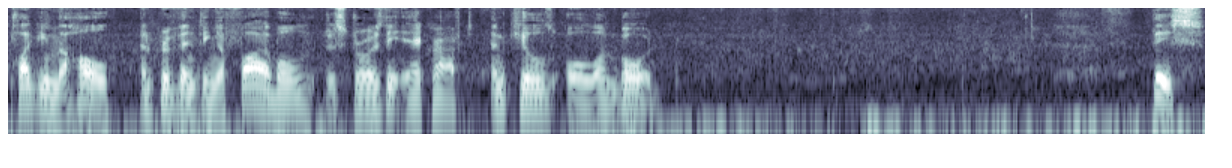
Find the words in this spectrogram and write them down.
plugging the hole and preventing a fireball that destroys the aircraft and kills all on board. This,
